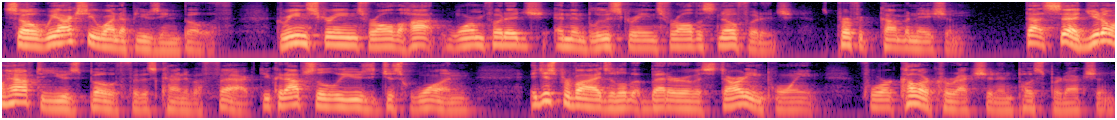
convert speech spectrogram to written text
So we actually wind up using both. Green screens for all the hot, warm footage, and then blue screens for all the snow footage. It's a perfect combination. That said, you don't have to use both for this kind of effect. You could absolutely use just one. It just provides a little bit better of a starting point for color correction in post-production.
